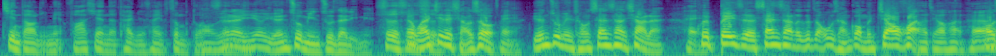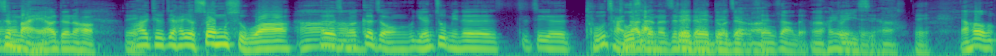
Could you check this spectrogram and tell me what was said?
进到里面，发现了太平山有这么多。哦，原来因为原住民住在里面。是是。那我还记得小时候，原住民从山上下来，会背着山上的各种物产跟我们交换，交换，或是买啊 等等哈。啊，就就还有松鼠啊，还有什么各种原住民的这个土产啊等等之类的，对对对，山上的，嗯，很有意思啊。对，然后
